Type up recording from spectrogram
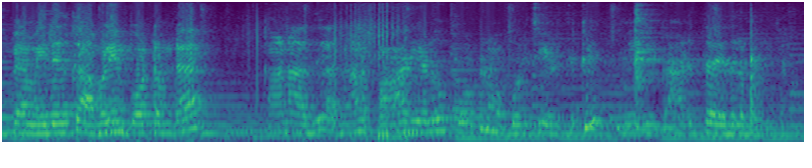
இப்போ நம்ம இதுக்கு அவளையும் போட்டோம்னா காணாது. அதனால பாதி அளவு போட்டு நம்ம பொரிச்சு எடுத்துட்டு மீதி அடுத்த இதில் பொரிக்கலாம்.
